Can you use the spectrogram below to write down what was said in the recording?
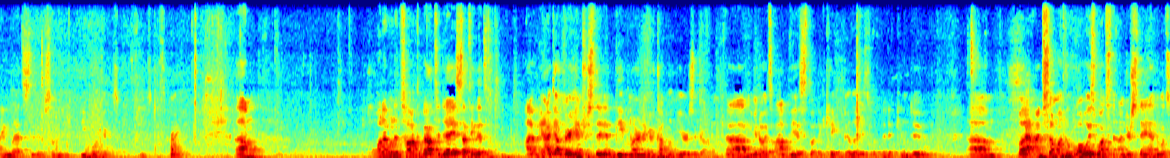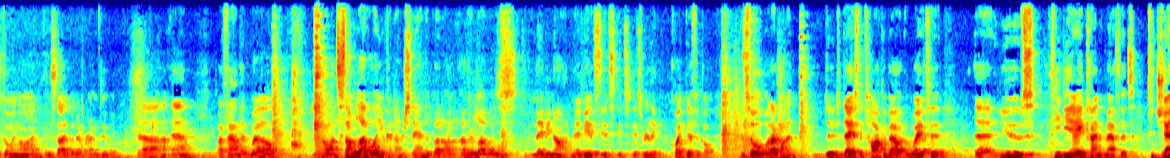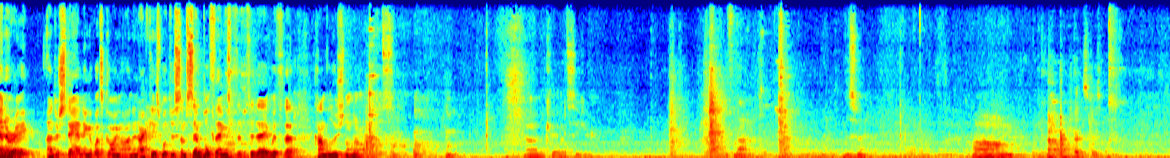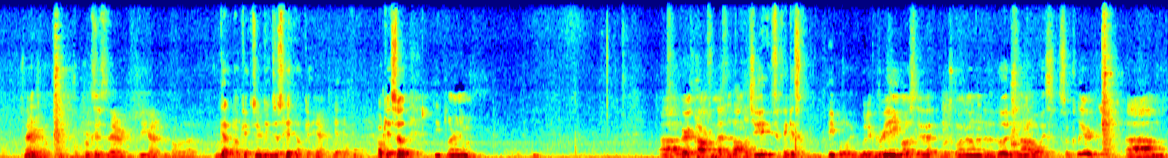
think that's, there's some people here, it's, it's great. Um, what I want to talk about today is something that's, I mean, I got very interested in deep learning a couple of years ago. Um, you know, it's obvious what the capabilities that it can do. Um, but I'm someone who always wants to understand what's going on inside whatever I'm doing. Uh, and I found that, well, you know, on some level you can understand it, but on other levels, maybe not. Maybe it's, it's, it's, it's really quite difficult. And so what I want to do today is to talk about a way to uh, use TDA kind of methods to generate understanding of what's going on. In our case, we'll do some simple things today with uh, convolutional neural nets. Okay, let's see here. It's not this way. Um, That's this one. There we go. There. You gotta click over that. Got it. Okay, so you just hit. Okay. Yeah. Yeah. yeah. Okay, so deep learning. Uh, very powerful methodology. I think it's, people would agree mostly that what's going on under the hood is not always so clear. Um,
